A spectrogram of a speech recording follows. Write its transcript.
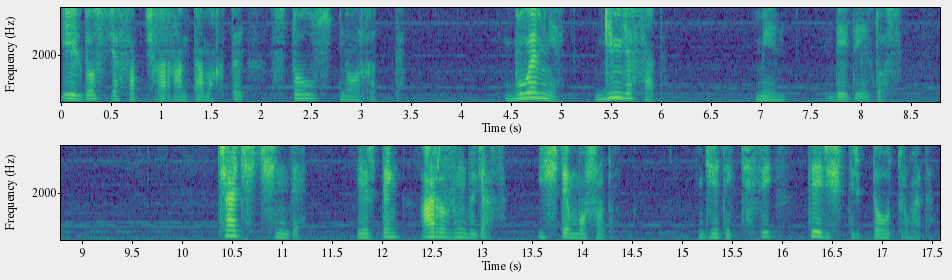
элдос жасап чыгарган тамакты стол үстүнө ыргытты. Бул эмне? Ким жасады? Мен деди элдос. Чач ичинде. Эртең арызыңды жаз иштен бошодуң жетекчиси териштирип да отурбады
